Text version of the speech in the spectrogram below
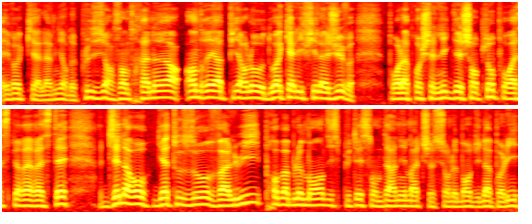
évoque l'avenir de plusieurs entraîneurs. Andrea Pirlo doit qualifier la Juve pour la prochaine Ligue des Champions pour espérer rester. Gennaro Gattuso va lui probablement disputer son dernier match sur le banc du Napoli.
